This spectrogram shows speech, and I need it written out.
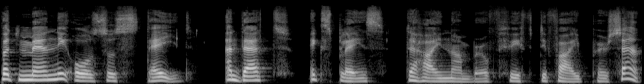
but many also stayed, and that explains the high number of 55%.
